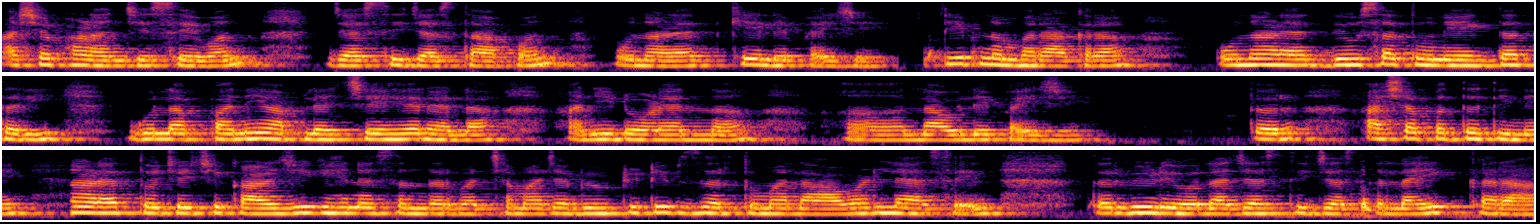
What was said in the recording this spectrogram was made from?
अशा फळांचे सेवन जास्तीत जास्त आपण उन्हाळ्यात केले पाहिजे. टीप नंबर अकरा उन्हाळ्यात दिवसातून एकदा तरी गुलाब पाणी आपल्या चेहऱ्याला आणि डोळ्यांना लावले पाहिजे. तर अशा पद्धतीने उन्हाळ्यात त्वचेची काळजी घेण्यासंदर्भातच्या माझ्या ब्युटी टिप्स जर तुम्हाला आवडल्या असेल तर व्हिडिओला जास्तीत जास्त लाईक करा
